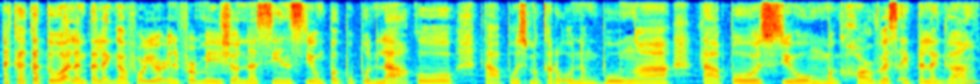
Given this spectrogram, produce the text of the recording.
Nakakatuwa lang talaga for your information na since yung pagpupunla ako, tapos magkaroon ng bunga, tapos yung mag-harvest ay talagang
